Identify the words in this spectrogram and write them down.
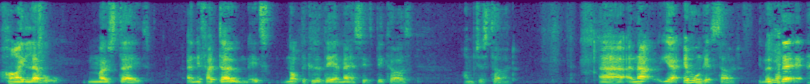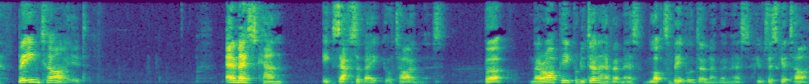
high level most days. And if I don't, it's not because of the MS, it's because I'm just tired. Uh, and that, yeah, everyone gets tired. You know, Yeah. Being tired, MS can exacerbate your tiredness. But there are people who don't have MS, lots of people who don't have MS, who just get tired.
